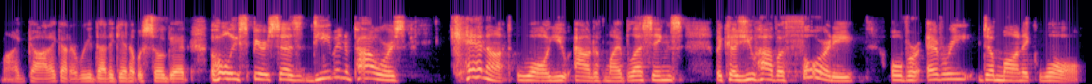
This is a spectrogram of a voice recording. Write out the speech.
My God, I got to read that again. It was so good. The Holy Spirit says, Demon powers cannot wall you out of my blessings because you have authority over every demonic wall.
